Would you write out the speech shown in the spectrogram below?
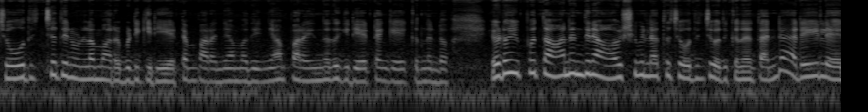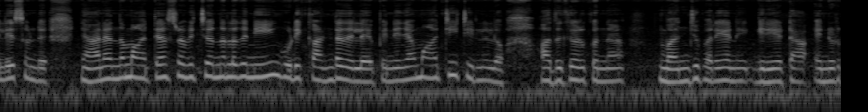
ചോദിച്ചതിനുള്ള മറുപടി ഗിരിയേട്ടൻ പറഞ്ഞാൽ മതി. ഞാൻ പറയുന്നത് ഗിരിയേട്ടൻ കേൾക്കുന്നുണ്ടോ? എടോ ഇപ്പോൾ താൻ എന്തിനാ ആവശ്യമില്ലാത്ത ചോദ്യം ചോദിക്കുന്നത്? തന്റെ അരയിൽ ഏലേസ് ഉണ്ട്. ഞാനന്ന് മാറ്റാൻ ശ്രമിച്ചു എന്നുള്ളത് നീയും കൂടി കണ്ടതല്ലേ? പിന്നെ ഞാൻ മാറ്റിയിട്ടില്ലല്ലോ. അത് കേൾക്കുന്ന മഞ്ജു പറയാണ് ഗിരിയേട്ട എന്നോട്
